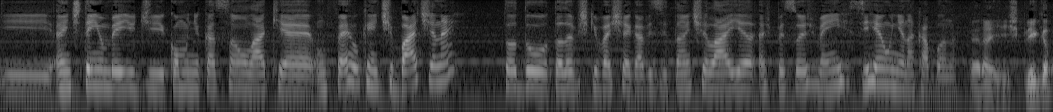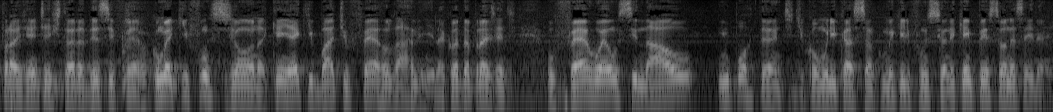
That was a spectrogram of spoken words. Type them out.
E a gente tem um meio de comunicação lá que é um ferro que a gente bate, né? Todo, toda vez que vai chegar visitante lá e as pessoas vêm e se reúnem na cabana. Peraí, explica pra gente a história desse ferro. Como é que funciona? Quem é que bate o ferro lá, menina? Conta pra gente. O ferro é um sinal importante de comunicação. Como é que ele funciona? E quem pensou nessa ideia?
